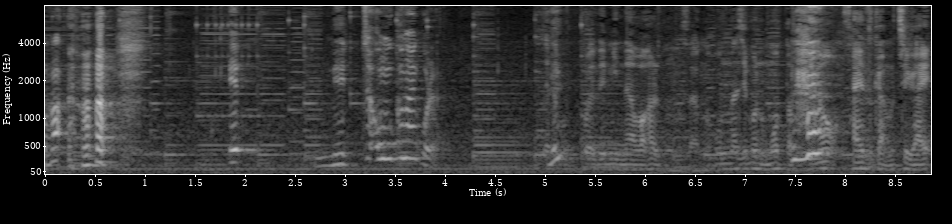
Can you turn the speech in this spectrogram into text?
やば。えめっちゃ重くない？これ。これでみんなわかると思います。あの同じもの持った時の サイズ感の違い。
